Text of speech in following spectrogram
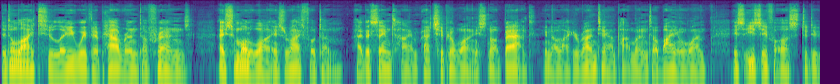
They don't like to live with their parents or friends. A smaller one is right for them. At the same time, a cheaper one is not bad. You know, like renting an apartment or buying one. It's easy for us to do.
